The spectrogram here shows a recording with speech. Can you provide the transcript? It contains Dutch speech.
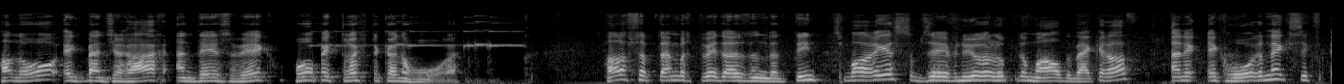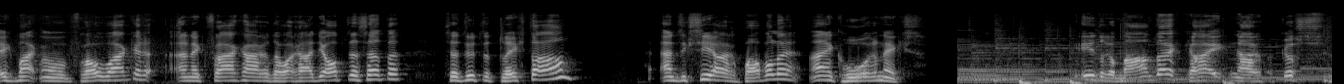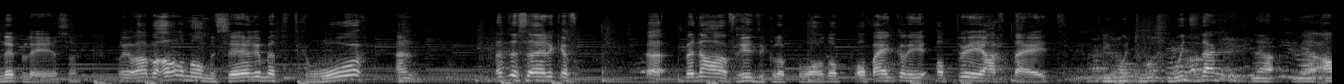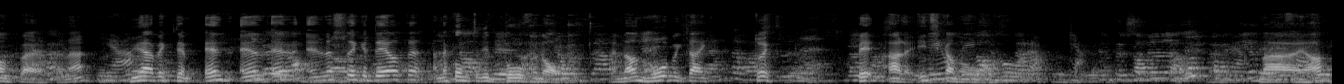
Hallo, ik ben Gerard en deze week hoop ik terug te kunnen horen. Half september 2010, s morgens om 7 uur loopt normaal de wekker af. En ik, ik hoor niks, ik, ik maak mijn vrouw wakker en ik vraag haar de radio op te zetten. Ze doet het licht aan en ik zie haar babbelen en ik hoor niks. Iedere maandag ga ik naar een cursus liplezen. We hebben allemaal een serie met het gehoor en het is eigenlijk een, eh, bijna een vriendenclub geworden op, op enkele, op twee jaar tijd. Die moet wo- woensdag naar, naar Antwerpen. Hè? Ja. Nu heb ik hem in, in, in, in het gedeelte en dan komt er iets bovenop. En dan hoop ik dat ik terug allee, iets kan horen. Maar ja,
